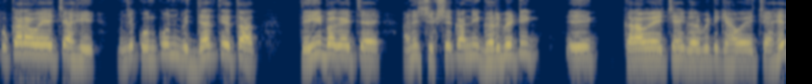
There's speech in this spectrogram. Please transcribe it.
पुकारावयाची आहे. म्हणजे कोणकोण विद्यार्थी येतात तेही बघायचे आहे आणि शिक्षकांनी घरभेटी करावयाची आहे घरभेटी घ्यावयाची आहेत.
